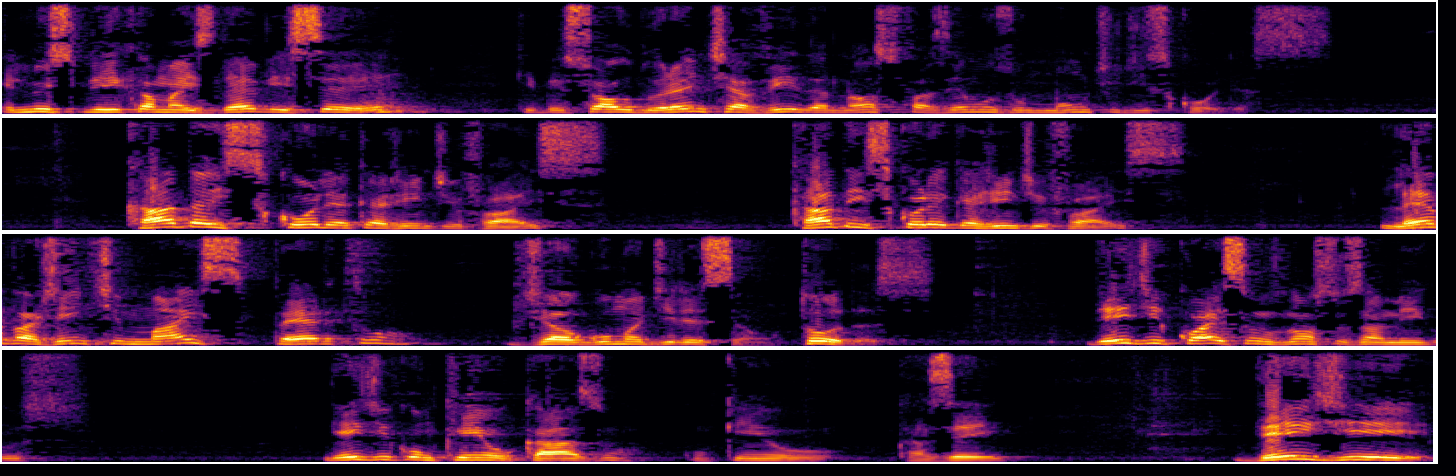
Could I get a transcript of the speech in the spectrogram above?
Ele não explica, mas deve ser que, pessoal, durante a vida nós fazemos um monte de escolhas. Cada escolha que a gente faz, cada escolha que a gente faz, leva a gente mais perto de alguma direção. Todas. Desde quais são os nossos amigos, desde com quem eu caso, com quem eu casei, desde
